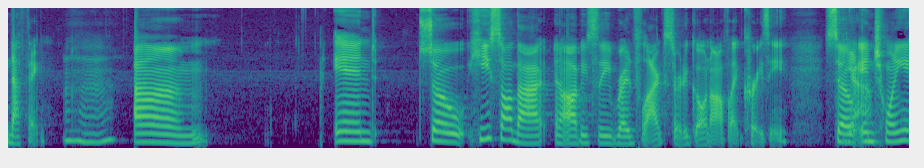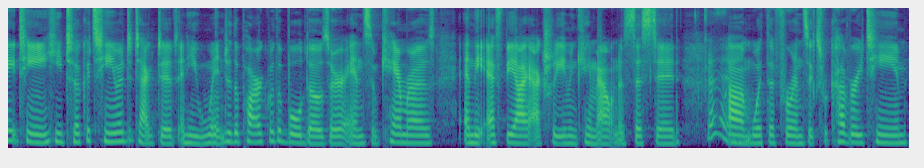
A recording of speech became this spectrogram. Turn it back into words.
Nothing. Um, and so he saw that, and obviously red flags started going off like crazy. So Yeah. in 2018, he took a team of detectives and he went to the park with a bulldozer and some cameras, and the FBI actually even came out and assisted um, with the forensics recovery team.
